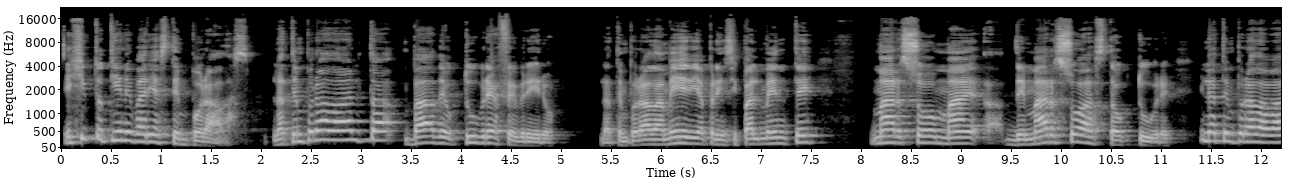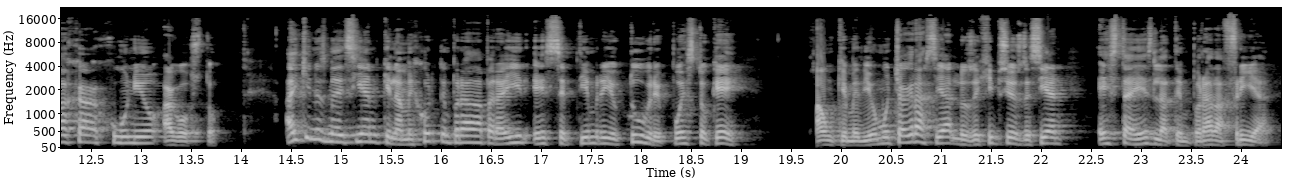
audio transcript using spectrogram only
Egipto tiene varias temporadas. La temporada alta va de octubre a febrero. La temporada media principalmente marzo, de marzo hasta octubre. Y la temporada baja junio, agosto. Hay quienes me decían que la mejor temporada para ir es septiembre y octubre, puesto que aunque me dio mucha gracia, los egipcios decían, esta es la temporada fría.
